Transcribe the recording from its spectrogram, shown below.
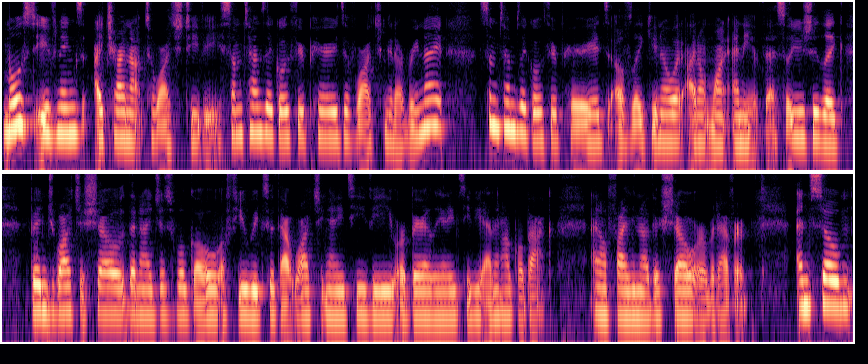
Most evenings, I try not to watch TV. Sometimes I go through periods of watching it every night. Sometimes I go through periods of like, you know what, I don't want any of this. So usually like binge watch a show, then I just will go a few weeks without watching any TV or barely any TV, and then I'll go back and I'll find another show or whatever. And so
